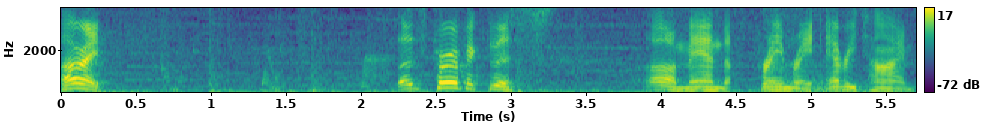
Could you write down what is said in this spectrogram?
Alright. Let's perfect this. Oh man, the frame rate every time.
